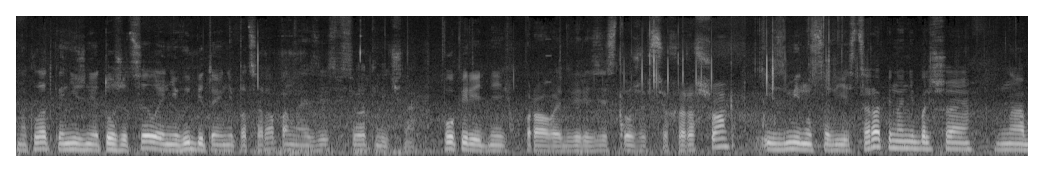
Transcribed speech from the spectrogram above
накладка нижняя тоже целая, не выбитая, не поцарапанная, здесь все отлично. По передней правой двери здесь тоже все хорошо. Из минусов есть царапина небольшая на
